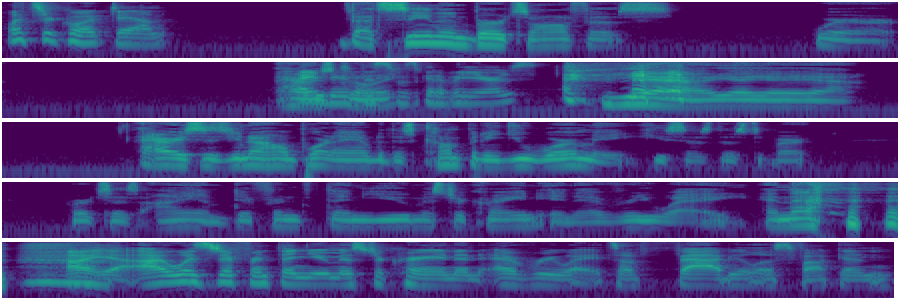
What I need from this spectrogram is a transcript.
What's your quote, Dan? That scene in Bert's office where Harry's I knew going, this was going to be yours. yeah, yeah, yeah, yeah. Harry says, "You know how important I am to this company. You were me." He says this to Bert. Bert says, "I am different than you, Mr. Crane, in every way." And that, oh yeah, I was different than you, Mr. Crane, in every way. It's a fabulous fucking.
